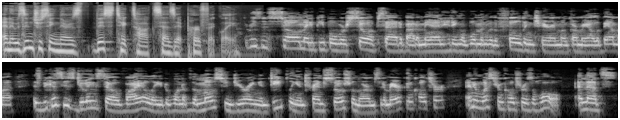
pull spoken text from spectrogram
And it was interesting. There's this TikTok says it perfectly. The reason so many people were so upset about a man hitting a woman with a folding chair in Montgomery, Alabama, is because his doing so violated one of the most enduring and deeply entrenched social norms in American culture and in Western culture as a whole. And that's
